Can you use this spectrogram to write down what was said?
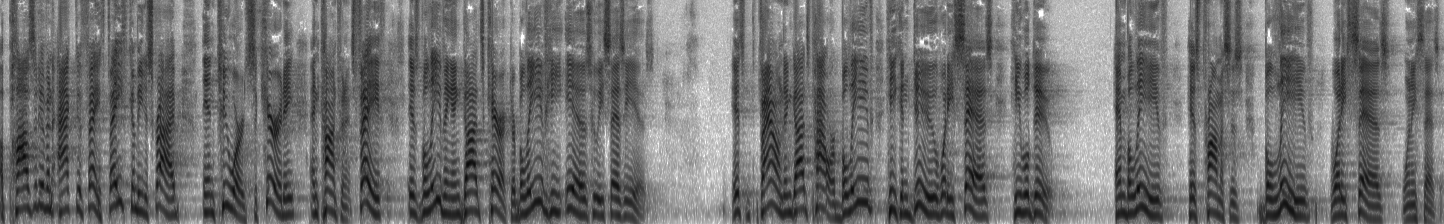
a positive and active faith. Faith can be described in two words, security and confidence. Faith is believing in God's character. Believe He is who He says He is. It's found in God's power. Believe he can do what he says he will do. And believe his promises. Believe what he says when he says it.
